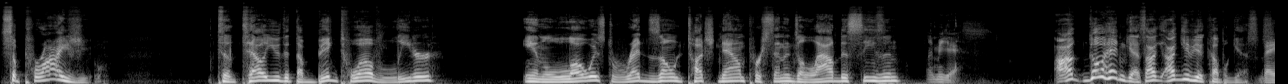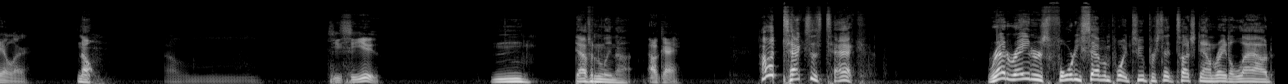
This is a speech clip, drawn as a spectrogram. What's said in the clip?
surprise you to tell you that the Big 12 leader in lowest red zone touchdown percentage allowed this season? Let me guess. I'll go ahead and guess. I'll, I'll give you a couple guesses. Baylor. No. Um, TCU. Mm, definitely not. Okay. How about Texas Tech? Red Raiders, 47.2% touchdown rate allowed.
